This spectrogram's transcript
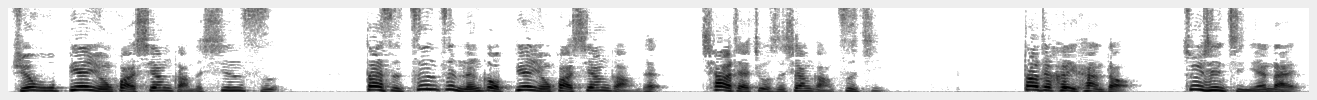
绝无边缘化香港的心思，但是真正能够边缘化香港的，恰恰就是香港自己。大家可以看到，最近几年来，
